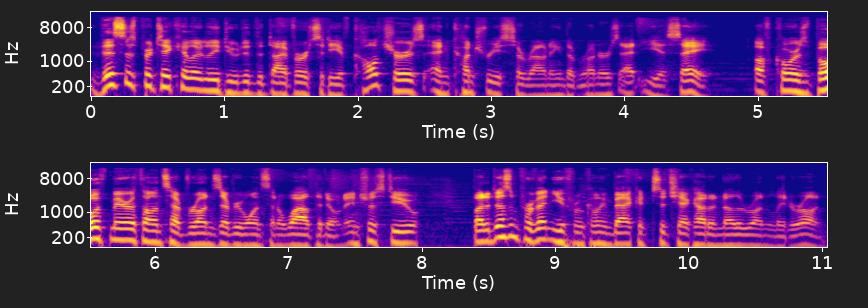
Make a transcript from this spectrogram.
This is particularly due to the diversity of cultures and countries surrounding the runners at ESA. Of course, both marathons have runs every once in a while that don't interest you, but it doesn't prevent you from coming back to check out another run later on.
